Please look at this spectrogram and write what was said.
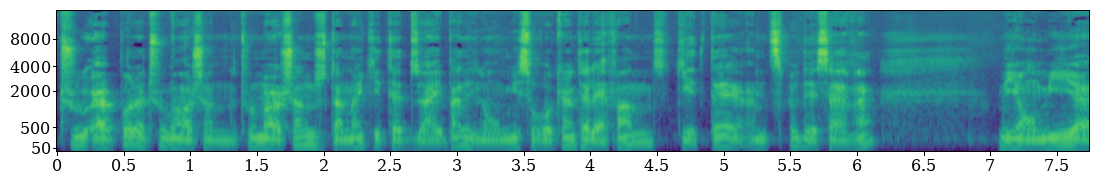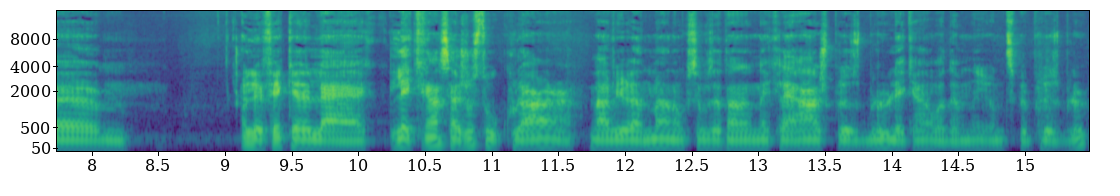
True, euh, pas le True Motion. Le True Motion, justement, qui était du iPad, ils l'ont mis sur aucun téléphone, ce qui était un petit peu décevant. Mais ils ont mis. Euh, le fait que l'écran s'ajuste aux couleurs de l'environnement. Donc, si vous êtes en éclairage plus bleu, l'écran va devenir un petit peu plus bleu.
